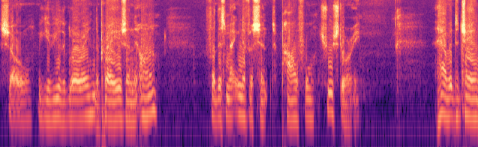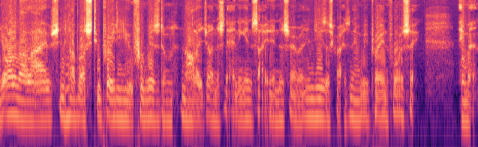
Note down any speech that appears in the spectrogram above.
So we give you the glory, the praise, and the honor for this magnificent, powerful, true story. Have it to change all of our lives and help us to pray to you for wisdom, knowledge, understanding, insight, and discernment. In Jesus Christ's name we pray and for his sake. Amen.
